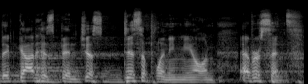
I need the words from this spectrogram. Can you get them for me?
that God has been just disciplining me on ever since.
